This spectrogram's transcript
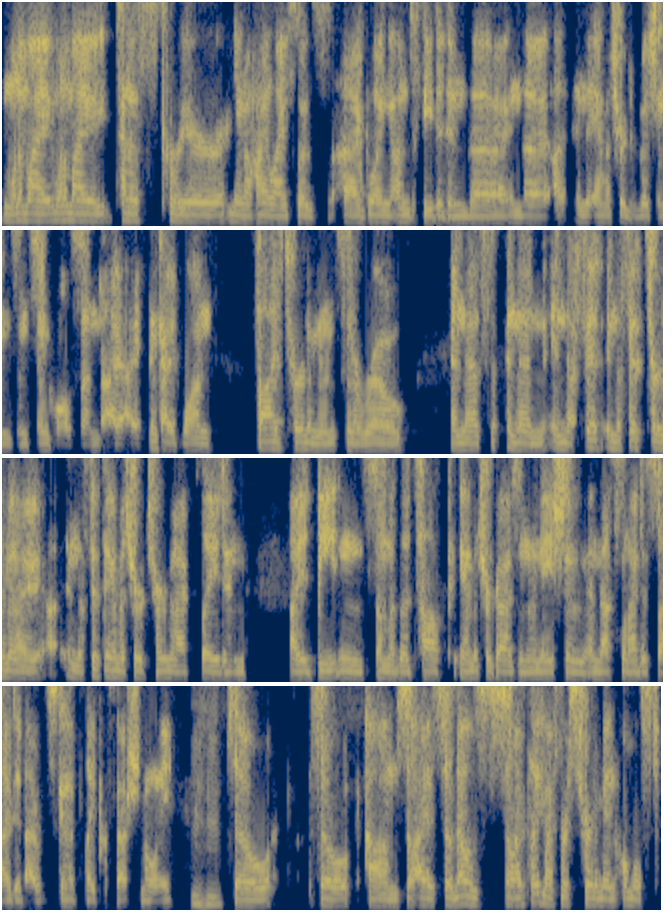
One of my one of my tennis career, you know, highlights was uh, going undefeated in the in the uh, in the amateur divisions in singles, and I, I think I had won five tournaments in a row. And that's, and then in the fifth, in the fifth tournament, I, in the fifth amateur tournament I played in, I had beaten some of the top amateur guys in the nation. And that's when I decided I was going to play professionally. Mm-hmm. So, so, um, so I, so that was, so I played my first tournament almost,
